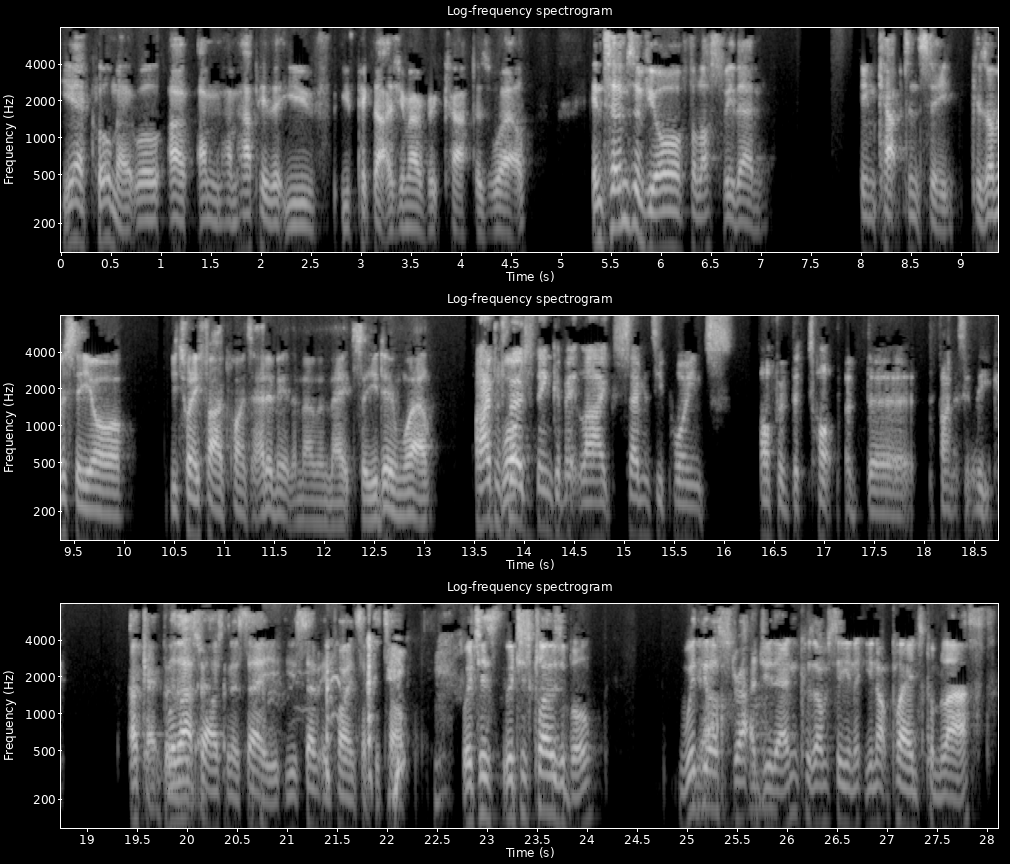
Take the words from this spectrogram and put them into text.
Yeah, cool, mate. Well, I, I'm I'm happy that you've you've picked that as your Maverick cap as well. In terms of your philosophy, then in captaincy, because obviously you're you're 25 points ahead of me at the moment, mate. So you're doing well. I prefer What- to think of it like 70 points off of the top of the, the fantasy league. Okay, well that's that. what I was going to say. You're 70 points off the top, which is which is closable. With Yeah. your strategy, then, because obviously you're not- playing to come last.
